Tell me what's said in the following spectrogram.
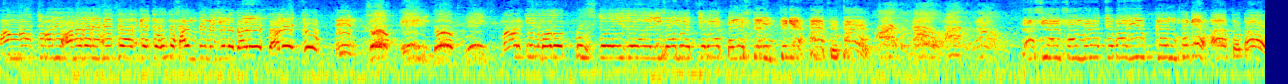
সাম্রাজ্যবাদী হানাদারের বিরুদ্ধে আজকে যৌথ শান্তি মিছিলে দলে দলে যোগ দিন। মার্কিন মদত পুষ্ট ইসরায়েলি সাম্রাজ্যবাদ প্যালেস্টাইন থেকে হাত উঠাও। রাশিয়ান সাম্রাজ্যবাদ ইউক্রেন থেকে হাত উঠাও।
